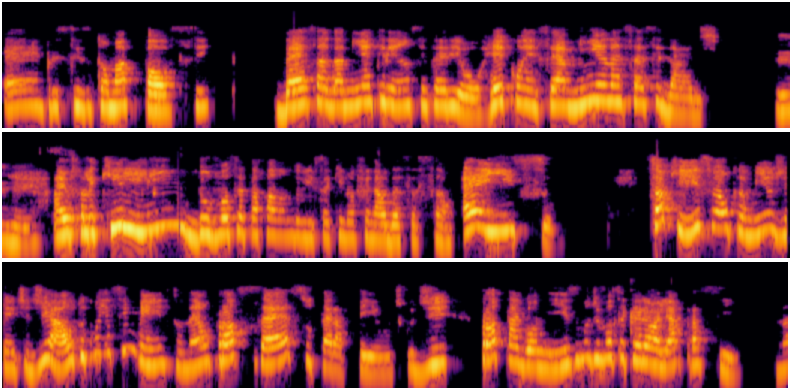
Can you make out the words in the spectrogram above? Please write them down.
é preciso tomar posse dessa da minha criança interior, reconhecer a minha necessidade. Uhum. Aí eu falei: que lindo você tá falando isso aqui no final da sessão. É isso. Só que isso é um caminho, gente, de autoconhecimento, né? Um processo terapêutico de protagonismo, de você querer olhar para si. Né?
